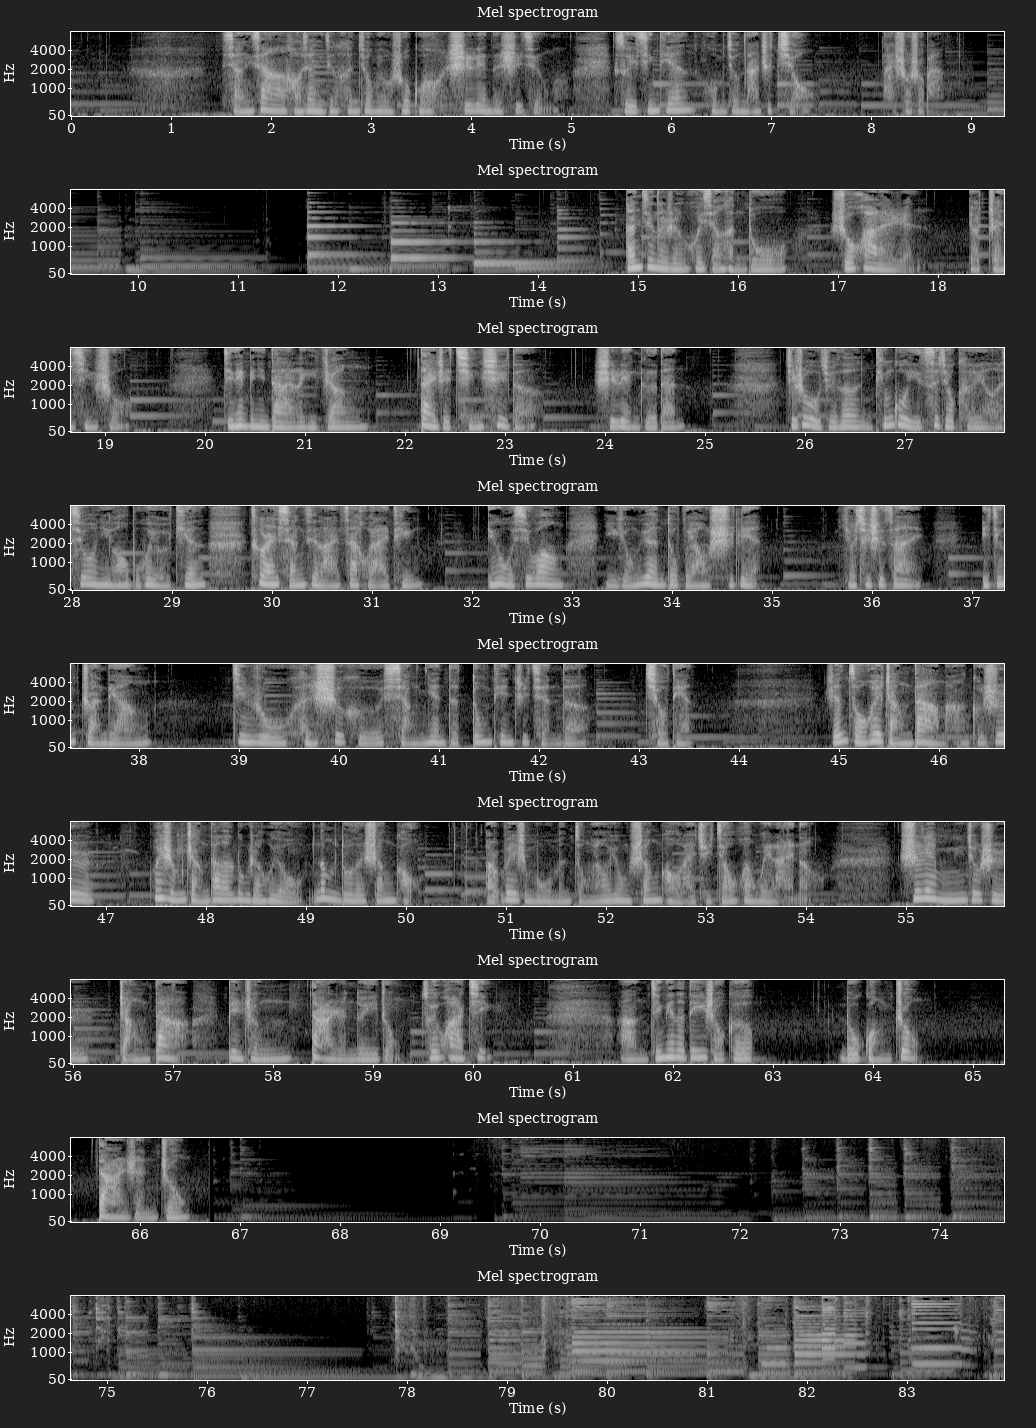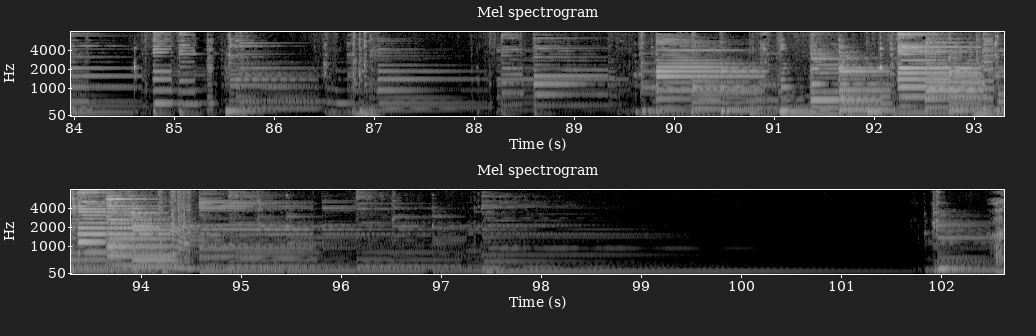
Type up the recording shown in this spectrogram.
想一下，好像已经很久没有说过失恋的事情了，所以今天我们就拿着酒来说说吧。安静的人会想很多，说话的人要专心说。今天给你带来了一张带着情绪的失恋歌单。其实我觉得你听过一次就可以了，希望你以后不会有一天突然想起来再回来听，因为我希望你永远都不要失恋，尤其是在已经转凉、进入很适合想念的冬天之前的秋天。人总会长大嘛，可是为什么长大的路上会有那么多的伤口？而为什么我们总要用伤口来去交换未来呢？失恋明明就是长大变成大人的一种催化剂。嗯，今天的第一首歌，卢广仲，《大人中》。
